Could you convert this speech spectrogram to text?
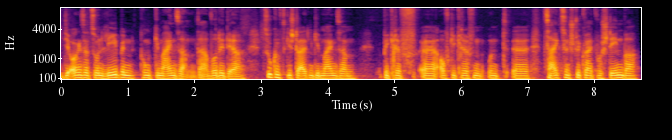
Die Organisation Leben, Punkt gemeinsam. Da wurde der Zukunftsgestalten gemeinsam Begriff äh, aufgegriffen und äh, zeigt so ein Stück weit, wo stehen wir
